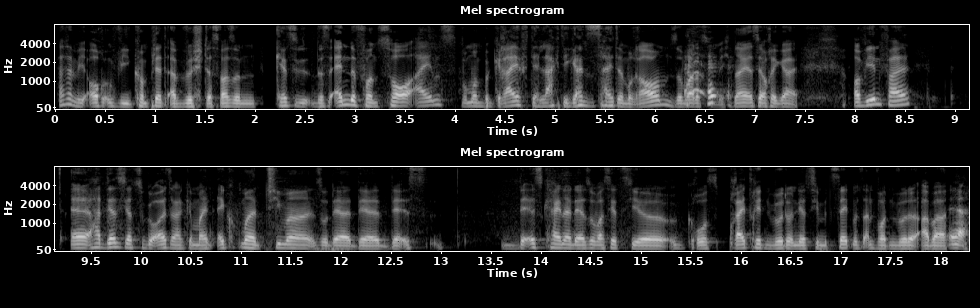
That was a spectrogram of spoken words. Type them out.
das hat mich auch irgendwie komplett erwischt. Das war so ein, kennst du das Ende von Saw 1, wo man begreift, der lag die ganze Zeit im Raum? So war das für mich. Naja, ist ja auch egal. Auf jeden Fall äh, hat der sich dazu geäußert, hat gemeint, ey, guck mal, Chima, so der, der, der ist, der ist keiner, der sowas jetzt hier groß breit treten würde und jetzt hier mit Statements antworten würde, aber Ja.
